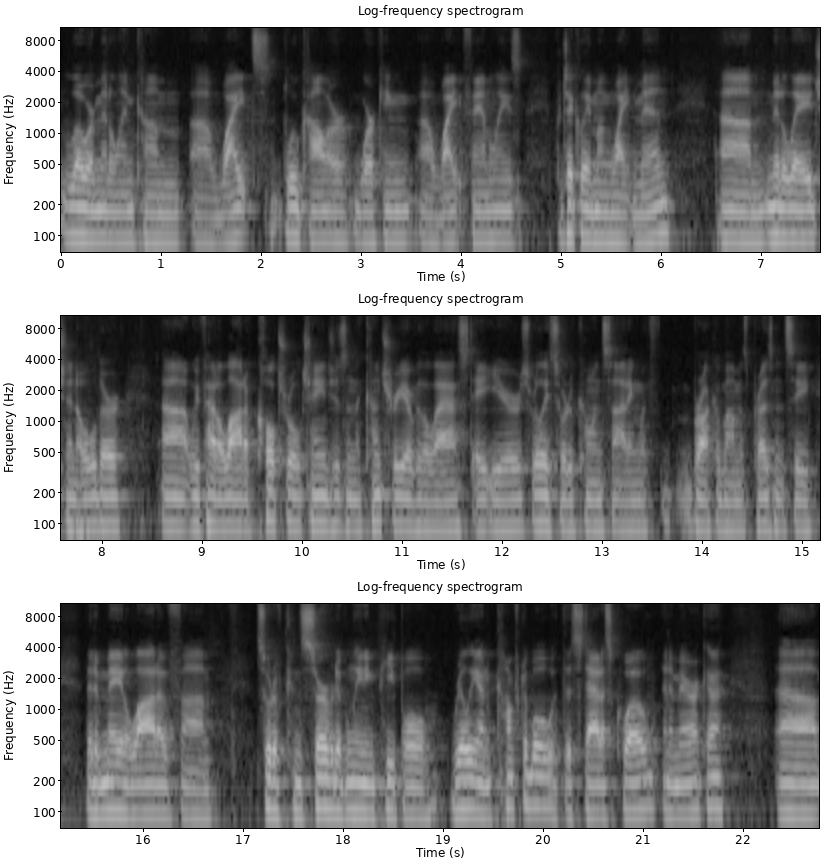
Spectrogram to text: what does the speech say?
lower middle income uh, whites, blue collar working uh, white families, particularly among white men, um, middle aged and older. Uh, we've had a lot of cultural changes in the country over the last eight years, really sort of coinciding with Barack Obama's presidency, that have made a lot of um, sort of conservative leaning people really uncomfortable with the status quo in America. Uh,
